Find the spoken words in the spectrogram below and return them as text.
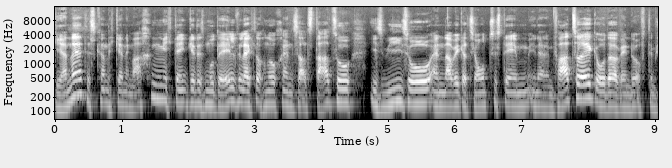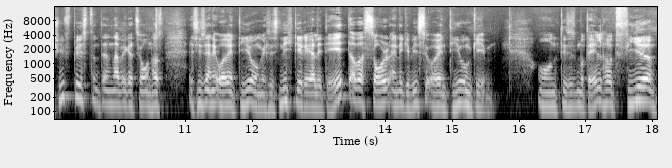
Gerne, das kann ich gerne machen. Ich denke, das Modell, vielleicht auch noch ein Satz dazu, ist wie so ein Navigationssystem in einem Fahrzeug oder wenn du auf dem Schiff bist und eine Navigation hast. Es ist eine Orientierung, es ist nicht die Realität, aber es soll eine gewisse Orientierung geben. Und dieses Modell hat vier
